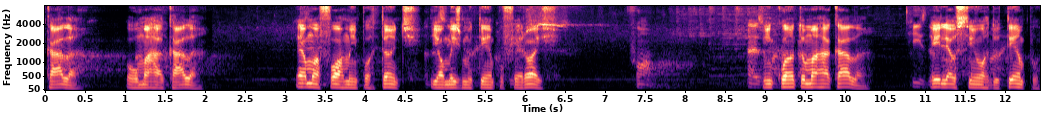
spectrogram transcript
Kala ou Mahakala é uma forma importante e ao mesmo tempo feroz, enquanto Mahakala, ele é o senhor do tempo,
